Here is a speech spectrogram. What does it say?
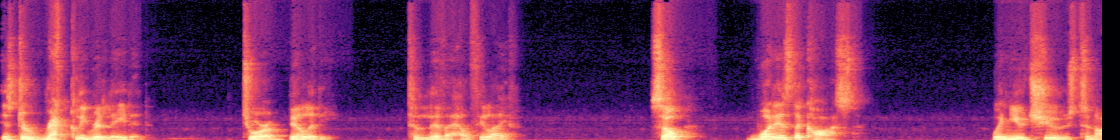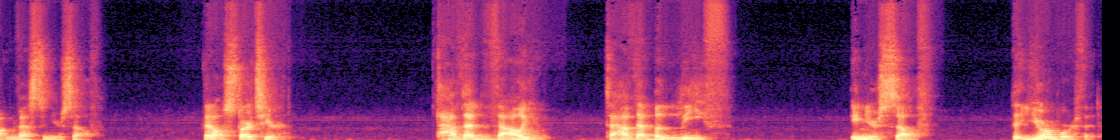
is directly related to our ability to live a healthy life. So, what is the cost when you choose to not invest in yourself? That all starts here. To have that value, to have that belief in yourself that you're worth it,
